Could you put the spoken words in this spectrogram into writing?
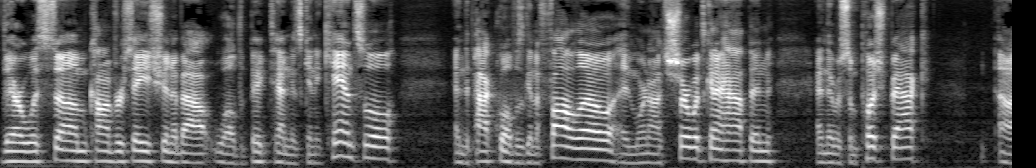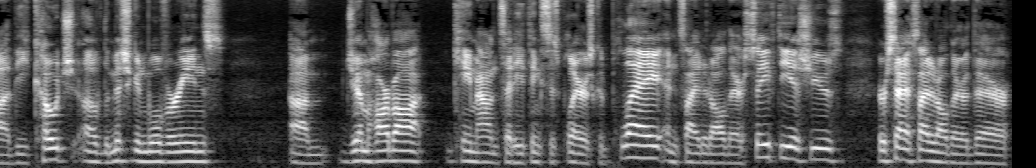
there was some conversation about, well, the Big Ten is going to cancel and the Pac 12 is going to follow, and we're not sure what's going to happen. And there was some pushback. Uh, the coach of the Michigan Wolverines um, Jim Harbaugh came out and said he thinks his players could play and cited all their safety issues or cited all their their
